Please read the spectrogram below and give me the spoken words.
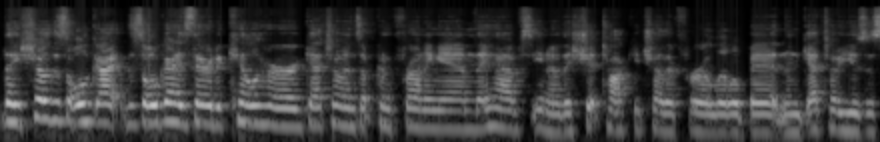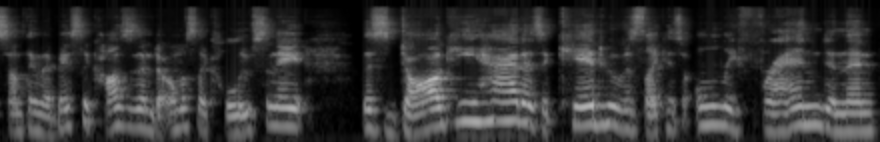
they show this old guy. This old guy's there to kill her. Geto ends up confronting him. They have, you know, they shit talk each other for a little bit, and then Geto uses something that basically causes him to almost like hallucinate this dog he had as a kid, who was like his only friend, and then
